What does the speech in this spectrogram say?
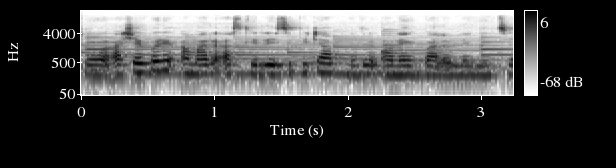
তো আশা করি আমার আজকের রেসিপিটা আপনাদের অনেক ভালো লেগেছে।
